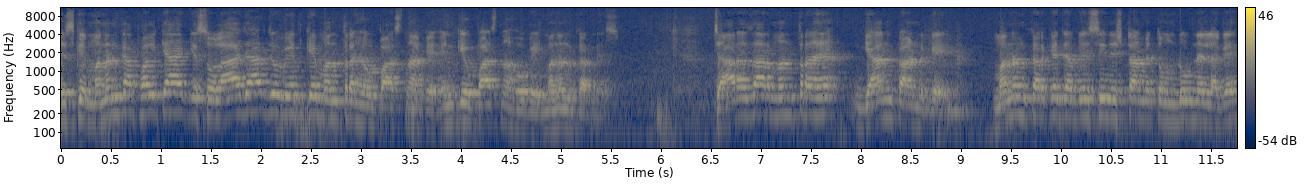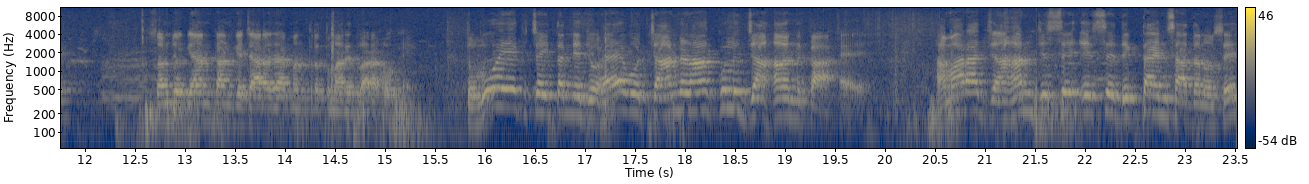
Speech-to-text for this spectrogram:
इसके मनन का फल क्या है कि सोलह हज़ार जो वेद के मंत्र हैं उपासना के, इनकी उपासना हो गई मनन करने से। चार हज़ार मंत्र हैं ज्ञान कांड के। मनन करके जब इसी निष्ठा में तुम डूबने लगे, समझो ज्ञान कांड के चार हज़ार मंत्र तुम्हारे द्वारा हो गए। तो वो एक चैतन्य जो है, वो चांदना कुल जहान का है। हमारा जहान जिससे इससे दिखता है इन साधनों से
